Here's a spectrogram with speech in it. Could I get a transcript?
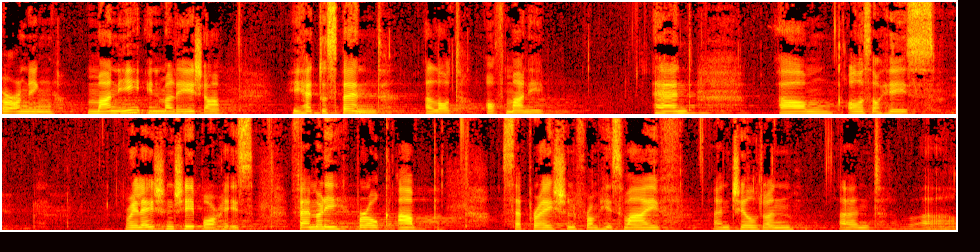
earning money in Malaysia, he had to spend a lot of money. And um, also his relationship or his family broke up, separation from his wife and children, and uh,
